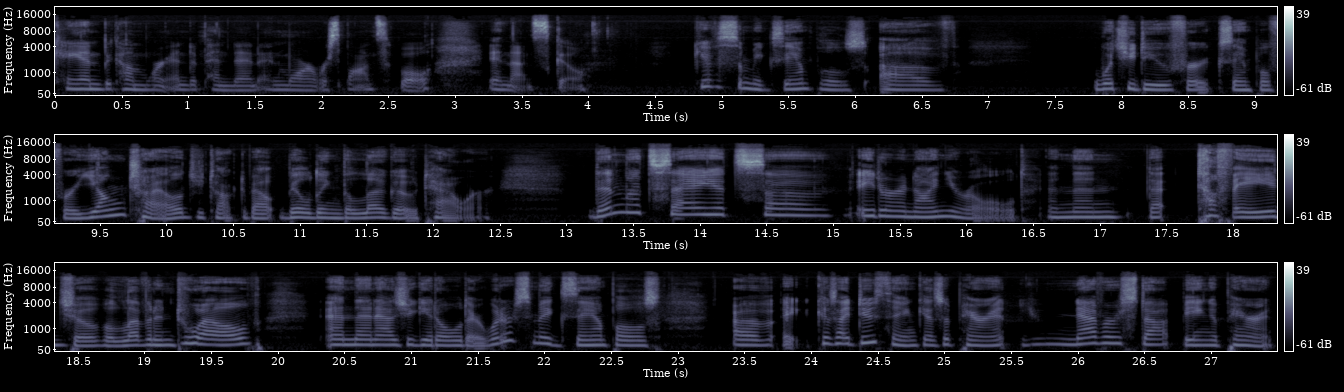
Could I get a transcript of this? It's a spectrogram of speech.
can become more independent and more responsible in that skill. Give some examples of what you do, for example, for a young child. You talked about building the Lego tower. Then let's say it's a eight or a nine year old, and then that tough age of 11 and 12. And then as you get older, what are some examples of eh, because I do think as a parent, you never stop being a parent.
